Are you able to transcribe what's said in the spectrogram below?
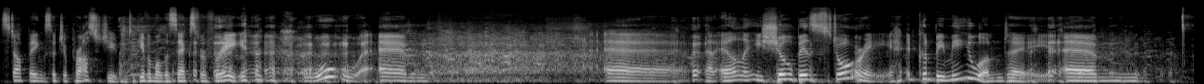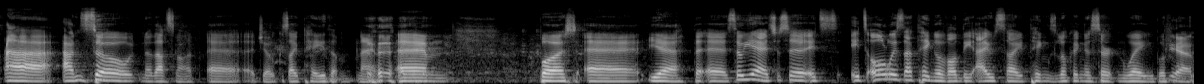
stop being such a prostitute and to give him all the sex for free. Ooh, um, that LA showbiz story. It could be me one day. Um, uh, and so, no, that's not uh, a joke because I pay them now. Um, but uh, yeah, the, uh, so yeah, it's just a, it's it's always that thing of on the outside things looking a certain way, but Yeah.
